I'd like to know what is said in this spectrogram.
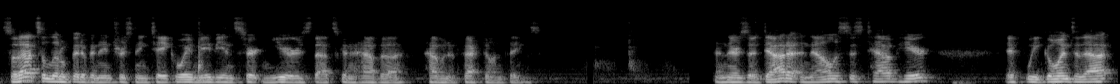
So that's a little bit of an interesting takeaway. Maybe in certain years that's going to have a have an effect on things. And there's a data analysis tab here. If we go into that,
